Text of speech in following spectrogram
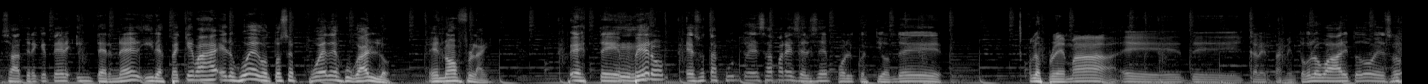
O sea, tienes que tener internet y después que bajas el juego, entonces puedes jugarlo en offline. Este, pero eso está a punto de desaparecerse por cuestión de los problemas eh, del calentamiento global y todo eso.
